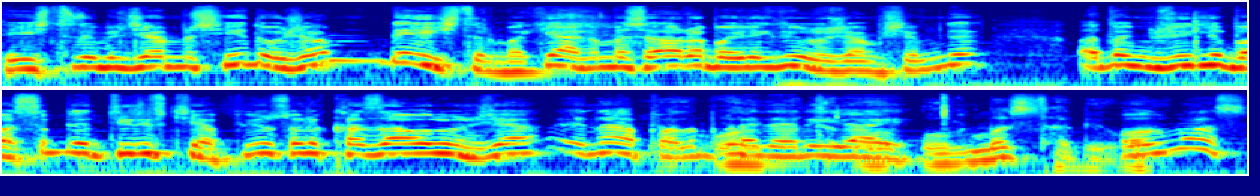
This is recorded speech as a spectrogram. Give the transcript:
değiştirebileceğimiz şeyi de hocam değiştirmek. Yani mesela arabayla gidiyoruz hocam şimdi. Adam 150 basıp da drift yapıyor. Sonra kaza olunca e, ne yapalım? Ol- Kader ilahi. ol- olmaz tabii. O- Olmaz.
